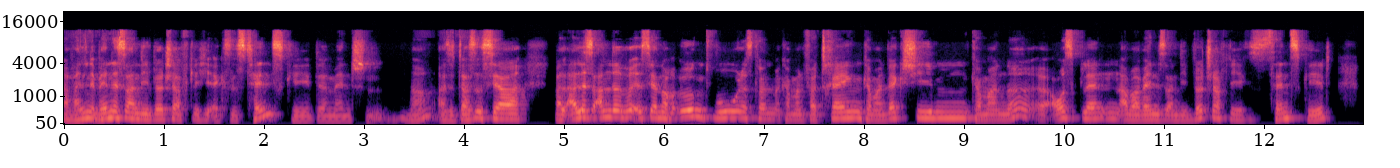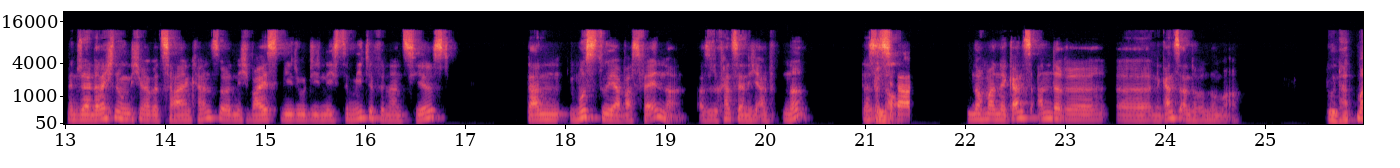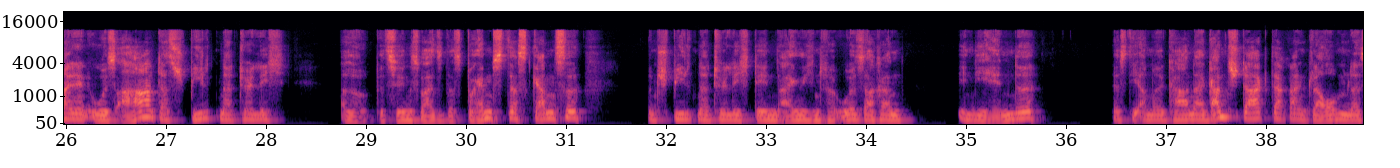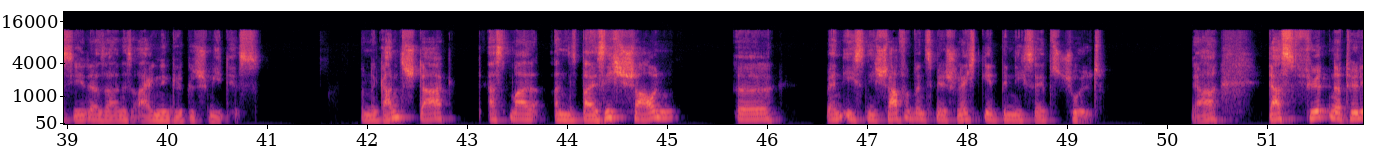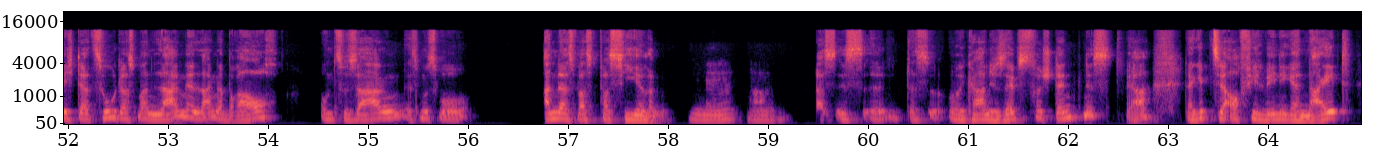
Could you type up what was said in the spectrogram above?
Ja, wenn, wenn es an die wirtschaftliche Existenz geht der Menschen, ne? also das ist ja, weil alles andere ist ja noch irgendwo, das kann, kann man verdrängen, kann man wegschieben, kann man ne, äh, ausblenden, aber wenn es an die wirtschaftliche Existenz geht, wenn du deine Rechnung nicht mehr bezahlen kannst oder nicht weißt, wie du die nächste Miete finanzierst, dann musst du ja was verändern. Also du kannst ja nicht einfach, ne? Das genau. ist ja nochmal eine ganz andere, äh, eine ganz andere Nummer. Nun hat man in den USA, das spielt natürlich also beziehungsweise das bremst das Ganze und spielt natürlich den eigentlichen Verursachern in die Hände, dass die Amerikaner ganz stark daran glauben, dass jeder seines eigenen Glückes Schmied ist. und ganz stark erstmal bei sich schauen, äh, wenn ich es nicht schaffe, wenn es mir schlecht geht, bin ich selbst schuld. Ja, das führt natürlich dazu, dass man lange, lange braucht, um zu sagen, es muss wo anders was passieren. Mhm. Das ist äh, das amerikanische Selbstverständnis. Ja, da gibt es ja auch viel weniger Neid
